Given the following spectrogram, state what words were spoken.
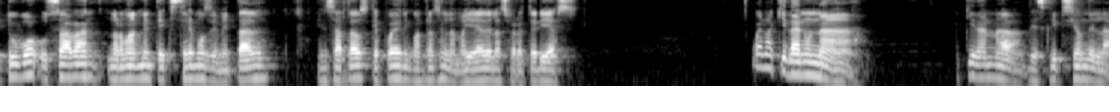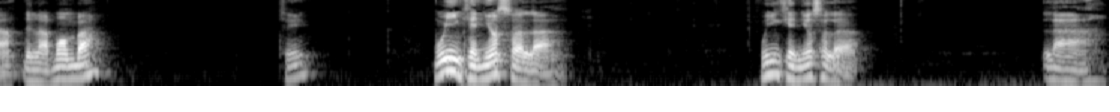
tubo usaban normalmente extremos de metal ensartados que pueden encontrarse en la mayoría de las ferreterías. Bueno, aquí dan una aquí dan una descripción de la, de la bomba. ¿Sí? Muy ingeniosa la, muy ingeniosa la, la,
